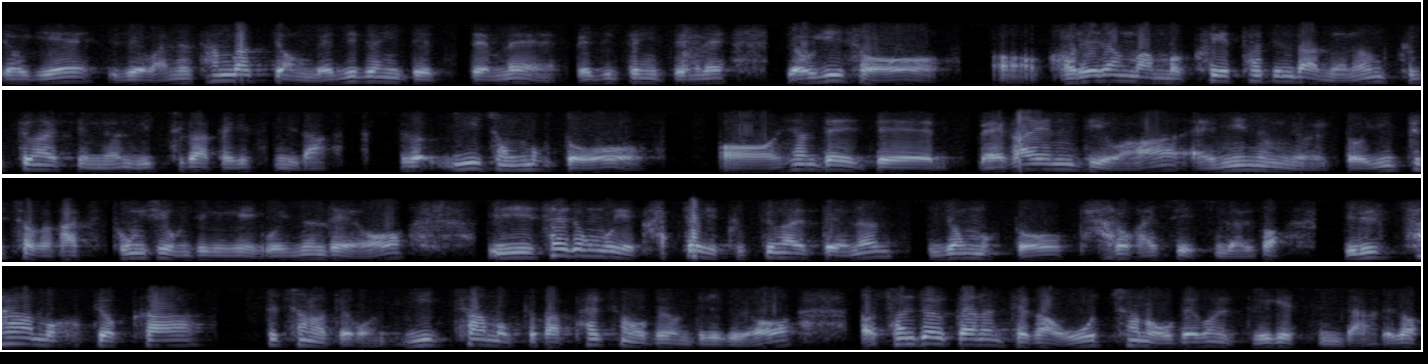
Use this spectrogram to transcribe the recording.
여기에 이제 완전 삼각형 매집형이 되기 때문에 매집형이 때문에 여기서 어, 거래량만 뭐 크게 터진다면은 급등할 수 있는 위치가 되겠습니다. 그래서 이 종목도 어, 현재 이제 메가MD와 애니 능률 또 이퓨처가 같이 동시에 움직이고 있는데요. 이 세 종목이 갑자기 급등할 때는 이 종목도 바로 갈 수 있습니다. 그래서 1차 목표가 7,500원, 2차 목표가 8,500원 드리고요. 어, 선절가는 제가 5,500원을 드리겠습니다. 그래서 어,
